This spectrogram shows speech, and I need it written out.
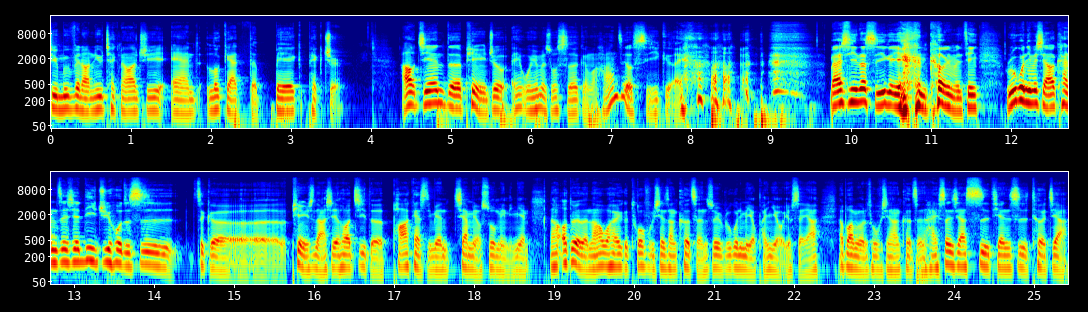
to move in on new technology and look at the big picture. 好，今天的片语就，哎，我原本说十二个嘛，好像只有十一个，哎，没关系，那十一个也很够你们听。如果你们想要看这些例句或者是 这个片语是哪些的话，记得 podcast 里面下面有说明里面。然后哦，对了，然后我还有一个托福线上课程，所以如果你们有朋友有谁啊要报名我的托福线上课程，还剩下四天是特价，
